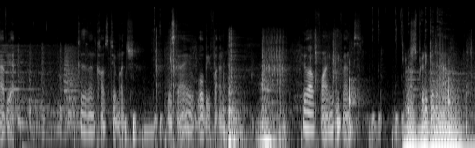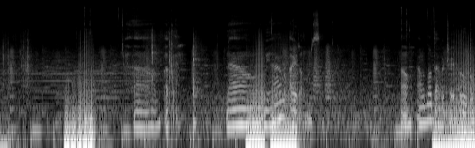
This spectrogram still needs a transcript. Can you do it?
have yet. Because it doesn't cost too much. This guy will be fine. He'll have flying defense, which is pretty good to have. Um, okay. Now we have items. Oh, I would love to have a trade. Oh,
